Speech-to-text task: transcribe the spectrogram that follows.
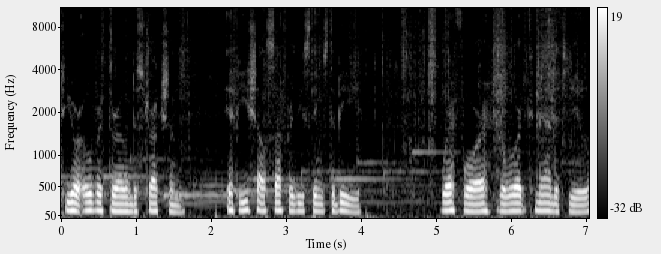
to your overthrow and destruction if ye shall suffer these things to be. Wherefore the Lord commandeth you,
